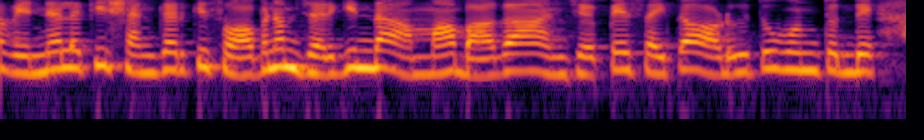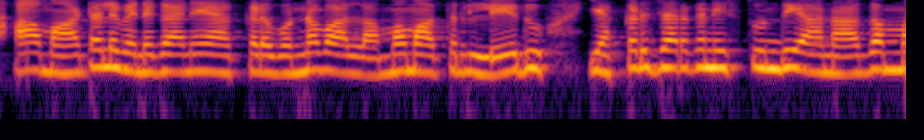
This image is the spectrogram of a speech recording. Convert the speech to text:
వెన్నెలకి శంకర్కి శోభనం జరిగిందా అమ్మ? బాగా అని చెప్పేసి అయితే అడుగుతూ ఉంటుంది. ఆ మాటలు వినగానే అక్కడ ఉన్న వాళ్ళ అమ్మ మాత్రం లేదు ఎక్కడ జరగనిస్తుంది ఆ నాగమ్మ?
